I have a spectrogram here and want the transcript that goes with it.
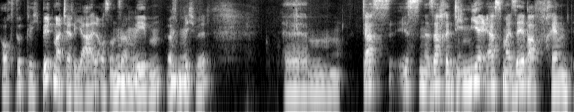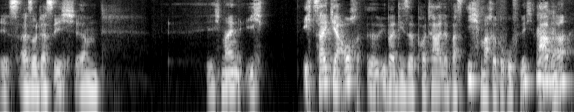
auch wirklich Bildmaterial aus unserem mhm. Leben öffentlich mhm. wird. Ähm, das ist eine Sache, die mir erstmal selber fremd ist. Also, dass ich, ähm, ich meine, ich, ich zeige ja auch äh, über diese Portale, was ich mache beruflich, mhm. aber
